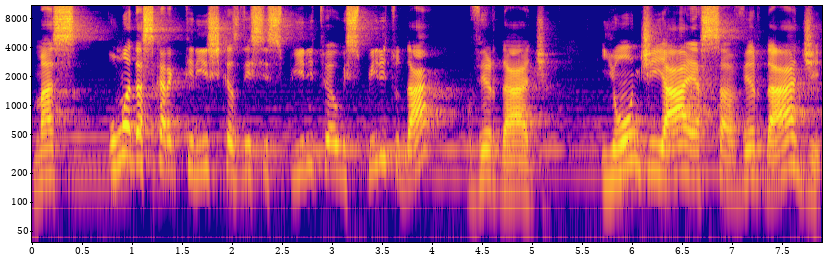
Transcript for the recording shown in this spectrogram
mas uma das características desse Espírito é o Espírito da verdade. E onde há essa verdade,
